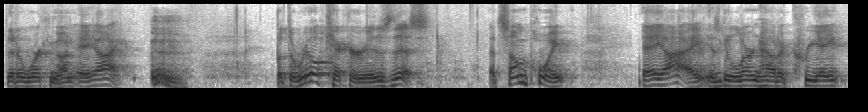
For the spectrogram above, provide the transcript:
that are working on AI. but the real kicker is this. At some point, AI is going to learn how to create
